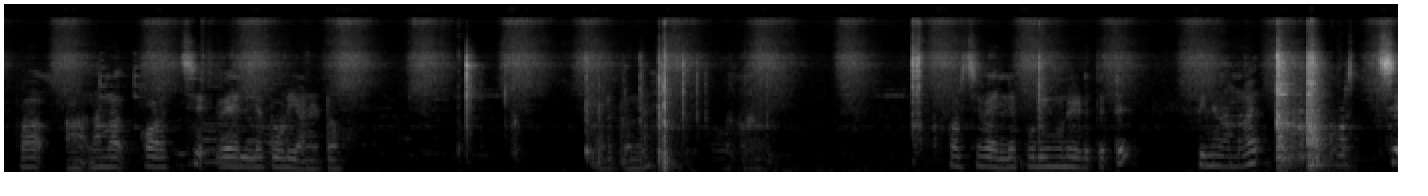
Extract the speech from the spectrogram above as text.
അപ്പോൾ നമ്മൾ കുറച്ച് വെല്ല വെല്ലപ്പൊടിയാണ് കേട്ടോ എടുക്കുന്നത് കുറച്ച് വെല്ലപ്പൊടിയും കൂടി എടുത്തിട്ട് പിന്നെ നമ്മൾ കുറച്ച്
